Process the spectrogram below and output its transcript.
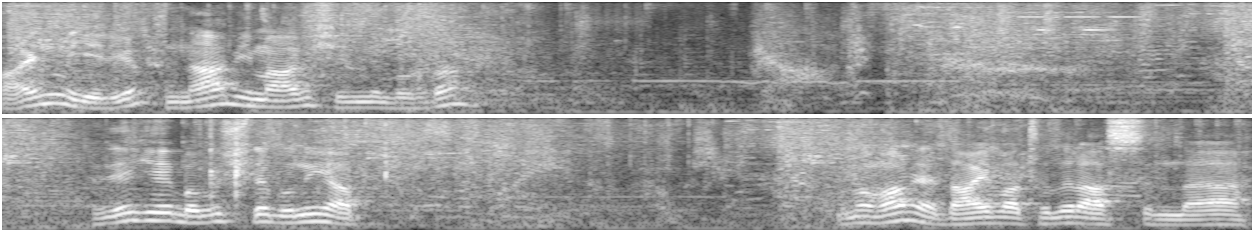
Aynı mı geliyor? Ne yapayım abi şimdi burada? Ki babuş da bunu yap. Buna var ya dive atılır aslında.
